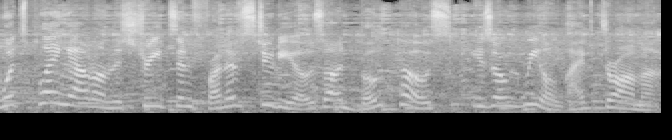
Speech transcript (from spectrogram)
What's playing out on the streets in front of studios on both coasts is a real life drama.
